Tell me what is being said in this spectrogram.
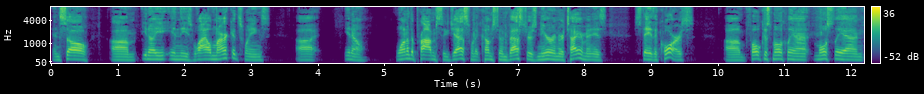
And so, um, you know, in these wild market swings, uh, you know, one of the problems suggests when it comes to investors near in retirement is stay the course. Um, focus mostly on mostly on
